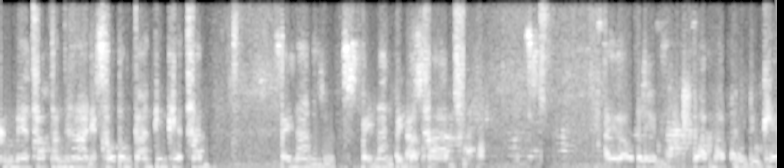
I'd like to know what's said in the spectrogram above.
คือแม่ทัพทั้งห้าเนี่ย เขาต้องการเพียงแค่ท่าน ไปนั่งดูไปนั่งเป็นประธาน ไอเราก็เลยกลับมาพูดอยู่แค่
